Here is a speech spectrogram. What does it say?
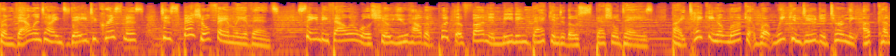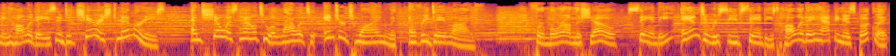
From Valentine's Day to Christmas to special family events, Sandy Fowler will show you how to put the fun and meaning back into those special days by taking a look at what we can do to turn the upcoming holidays into cherished memories and show us how to allow it to intertwine with everyday life. For more on the show, Sandy, and to receive Sandy's Holiday Happiness booklet,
